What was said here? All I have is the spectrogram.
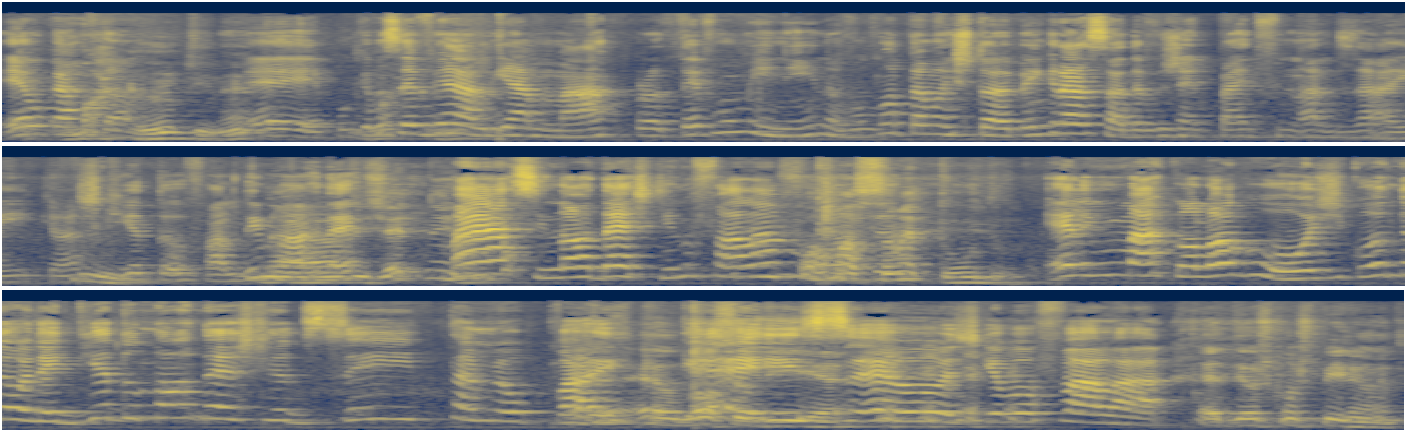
é o cartão. Marcante, né? É, porque você vê ali a marca. Teve um menino, vou contar uma história bem engraçada, gente, para finalizar aí, que eu acho hum. que eu, tô, eu falo demais, Não, né? De jeito nenhum. Mas assim, nordestino fala muito. Informação é tudo. Ele me marcou logo hoje, quando eu olhei dia do nordestino, eu disse, eita, meu pai, é, é o que é dia. isso? É hoje que eu vou falar. É Deus conspirando.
